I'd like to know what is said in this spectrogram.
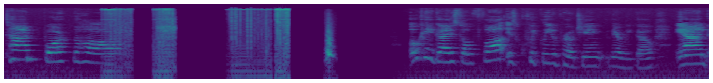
Time for the haul. Okay guys, so fall is quickly approaching. There we go. And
